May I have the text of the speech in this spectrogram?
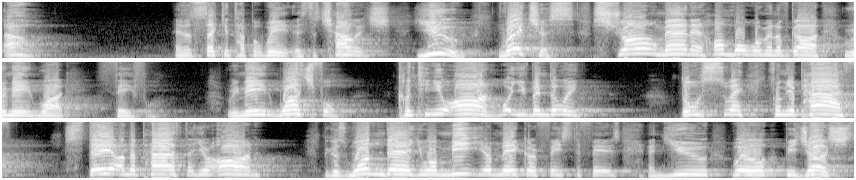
out! And the second type of weight is the challenge you, righteous, strong men and humble women of God, remain what? Faithful. Remain watchful. Continue on what you've been doing. Don't sway from your path. Stay on the path that you're on. Because one day you will meet your Maker face to face and you will be judged.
